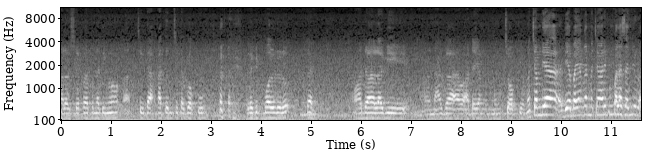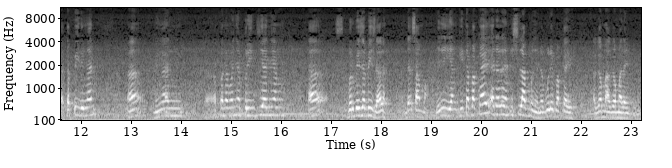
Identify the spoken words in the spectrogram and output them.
Kalau siapa pernah tengok uh, cerita kartun cerita Goku, Dragon Ball dulu kan? Ada lagi naga, ada yang mencop dia. Macam dia dia bayangkan macam hari pembalasan juga, tapi dengan uh, dengan apa namanya perincian yang uh, berbeza-beza lah tidak sama jadi yang kita pakai adalah yang Islam punya tidak boleh pakai agama-agama lain punya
